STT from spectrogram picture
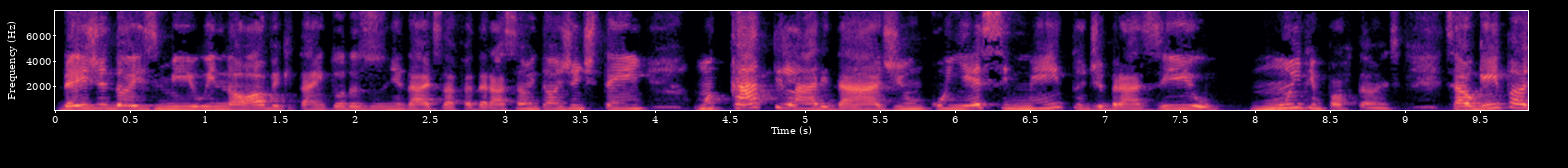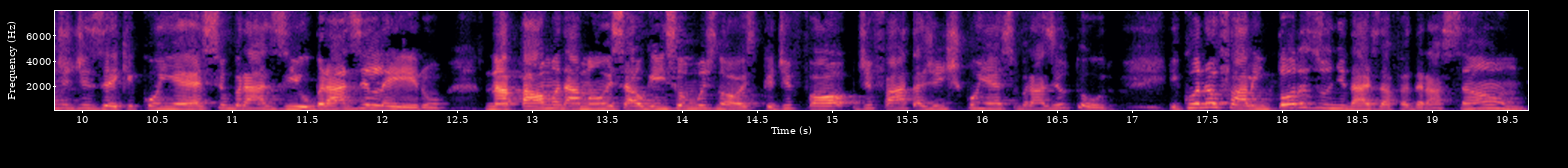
desde 2009, que está em todas as unidades da federação, então a gente tem uma capilaridade, um conhecimento de Brasil muito importante. Se alguém pode dizer que conhece o Brasil brasileiro na palma da mão, esse alguém somos nós, porque de, de fato a gente conhece o Brasil todo. E quando eu falo em todas as unidades da federação,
